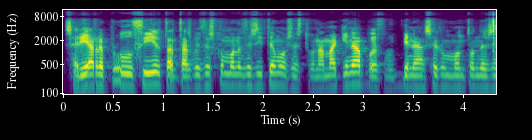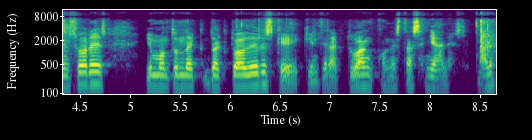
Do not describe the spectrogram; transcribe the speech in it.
sería reproducir tantas veces como necesitemos esto. Una máquina pues viene a ser un montón de sensores y un montón de, actuadores que, interactúan con estas señales. ¿vale?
